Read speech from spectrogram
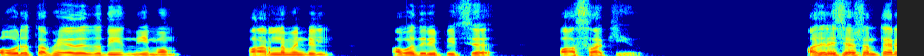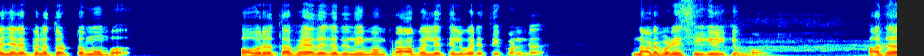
പൗരത്വ ഭേദഗതി നിയമം പാർലമെന്റിൽ അവതരിപ്പിച്ച് പാസാക്കിയത്. അതിനുശേഷം തെരഞ്ഞെടുപ്പിന് തൊട്ടു മുമ്പ് പൗരത്വ ഭേദഗതി നിയമം പ്രാബല്യത്തിൽ വരുത്തിക്കൊണ്ട് നടപടി സ്വീകരിക്കുമ്പോൾ അത്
